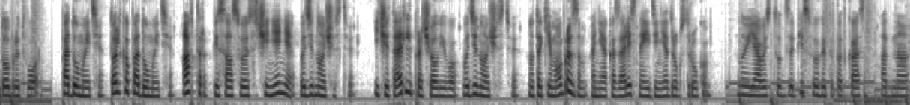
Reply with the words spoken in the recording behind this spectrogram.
добрый твор. Подумайте, только подумайте. Автор писал свое сочинение в одиночестве, и читатель прочел его в одиночестве, но таким образом они оказались наедине друг с другом. Ну я вось тут записываю гэты падкаст адна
